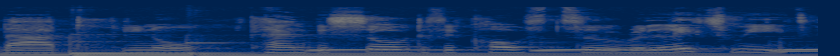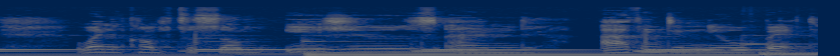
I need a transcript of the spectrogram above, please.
that you know can be so difficult to relate with when it comes to some issues and having the new birth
